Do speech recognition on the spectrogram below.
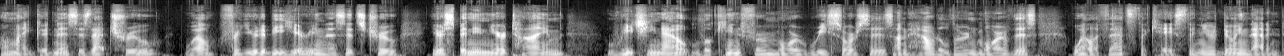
Oh my goodness, is that true? Well, for you to be hearing this, it's true. You're spending your time reaching out looking for more resources on how to learn more of this. Well, if that's the case, then you're doing that in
